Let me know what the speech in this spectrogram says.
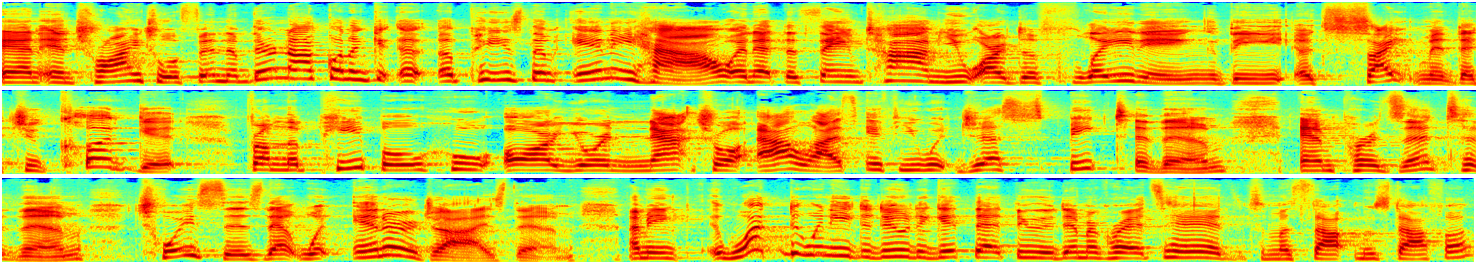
and in trying to offend them, they're not going to uh, appease them anyhow. And at the same time, you are deflating the excitement that you could get from the people who are your natural allies if you would just speak to them and present to them choices that would energize them. I mean, what do we need to do to get that through the Democrats' heads, Musta- Mustafa?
